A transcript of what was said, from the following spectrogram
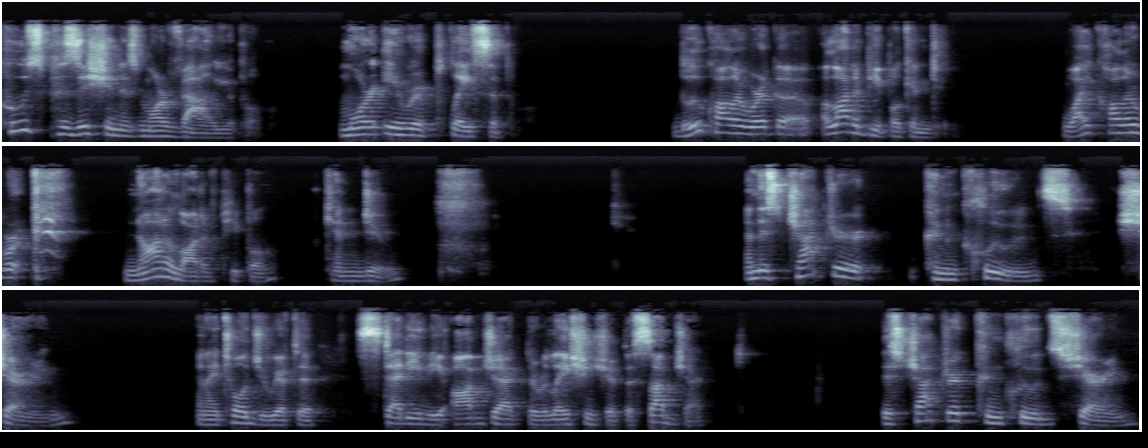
Whose position is more valuable, more irreplaceable? Blue collar work, uh, a lot of people can do. White collar work, not a lot of people can do. And this chapter concludes sharing. And I told you we have to study the object, the relationship, the subject. This chapter concludes sharing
